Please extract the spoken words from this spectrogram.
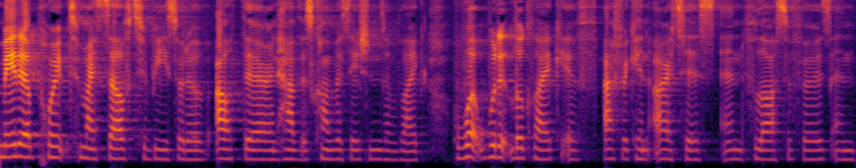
made it a point to myself to be sort of out there and have these conversations of like, what would it look like if African artists and philosophers and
